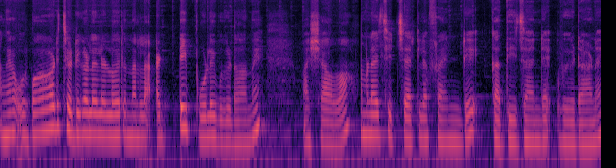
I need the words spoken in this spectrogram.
അങ്ങനെ ഒരുപാട് ചെടികളിലുള്ള ഒരു നല്ല അടിപൊളി വീടാണ്. മഷാവ നമ്മളെ ചിറ്റാറ്റിലെ ഫ്രണ്ട് ഖദീജാന്റെ വീടാണ്.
